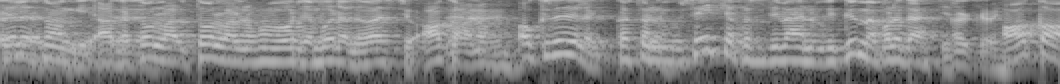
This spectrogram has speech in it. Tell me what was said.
sellest ongi, aga tollal, tollal noh, ma võrdlen võrreldavaid asju, aga noh, okei selleks, kas ta on nagu seitse protsenti vähenenud või kümme, pole tähtis okay., aga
